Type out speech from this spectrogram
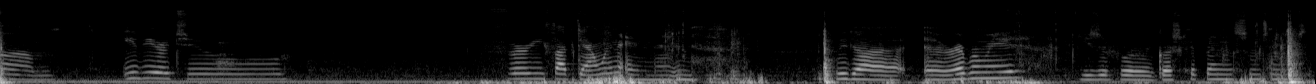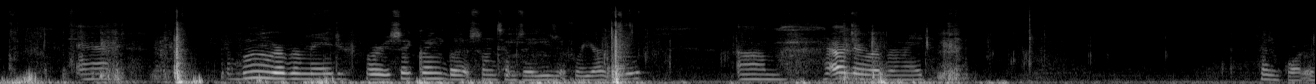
Um, EVR2 35 gallon and then we got a Rubbermaid. Use it for grass clipping sometimes. And a blue Rubbermaid for recycling, but sometimes I use it for yard glue. Um, the other Rubbermaid has water.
